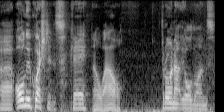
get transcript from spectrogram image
Uh, all new questions. Okay, Oh wow. throwing out the old ones.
